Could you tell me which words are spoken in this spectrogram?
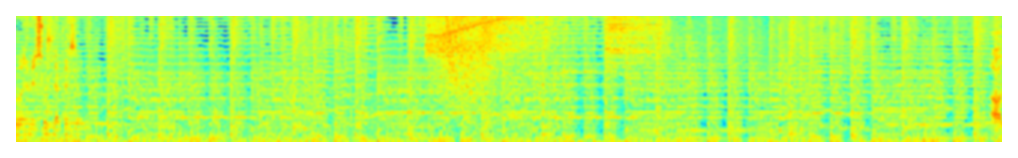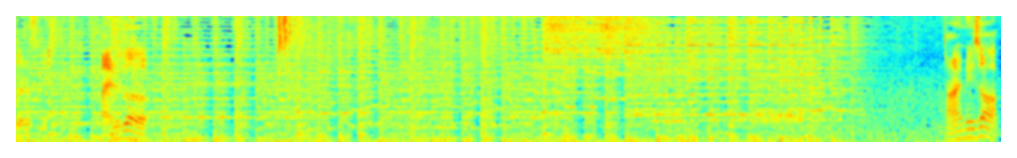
J'aurais aimé ça, je l'appelle 0. Time is up.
